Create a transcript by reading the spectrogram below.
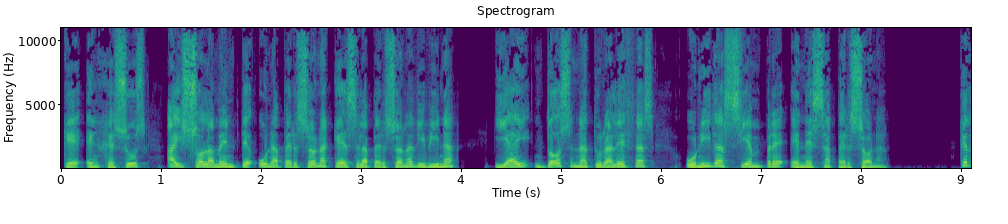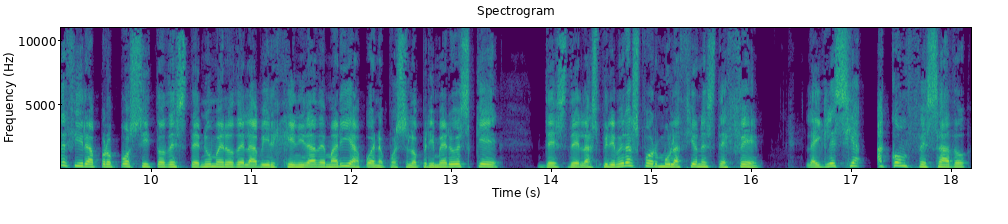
que en Jesús hay solamente una persona que es la persona divina y hay dos naturalezas unidas siempre en esa persona. ¿Qué decir a propósito de este número de la virginidad de María? Bueno, pues lo primero es que desde las primeras formulaciones de fe, la Iglesia ha confesado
